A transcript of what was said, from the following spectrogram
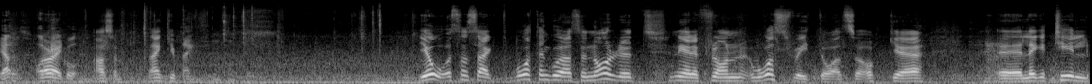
Ja, All okej, right. cool. Awesome. Thank you. Thanks. Jo, och som sagt, båten går alltså norrut nerifrån Wall Street då alltså och eh, eh, lägger till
